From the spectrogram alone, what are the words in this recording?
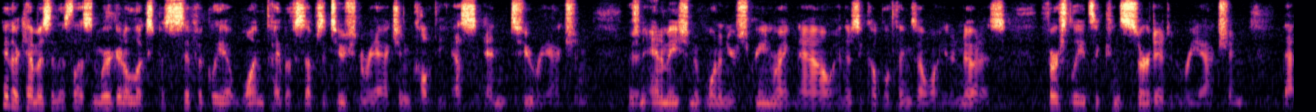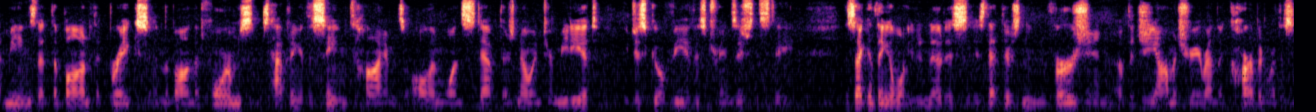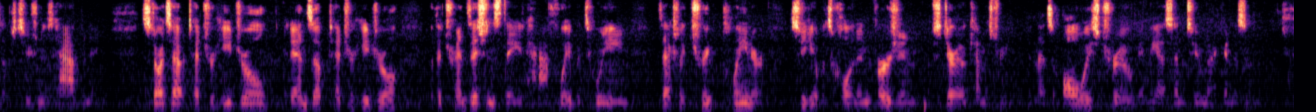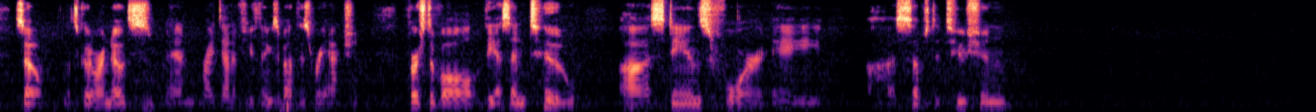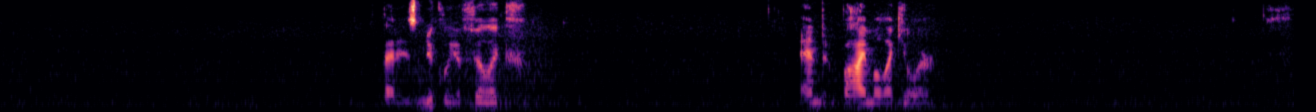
Hey there chemists, in this lesson we're going to look specifically at one type of substitution reaction called the SN2 reaction. There's an animation of one on your screen right now and there's a couple of things I want you to notice. Firstly, it's a concerted reaction. That means that the bond that breaks and the bond that forms is happening at the same time. It's all in one step, there's no intermediate, we just go via this transition state. The second thing I want you to notice is that there's an inversion of the geometry around the carbon where the substitution is happening. It starts out tetrahedral, it ends up tetrahedral, but the transition state halfway between is actually trig planar, so you get what's called an inversion of stereochemistry, and that's always true in the SN2 mechanism. So let's go to our notes and write down a few things about this reaction. First of all, the SN2 uh, stands for a uh, substitution that is nucleophilic and bimolecular.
